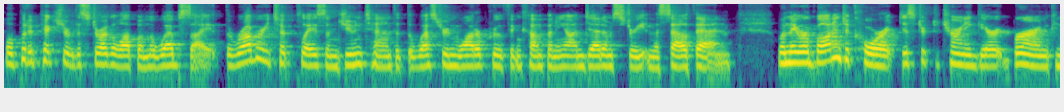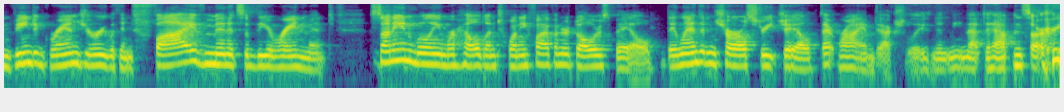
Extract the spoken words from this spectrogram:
We'll put a picture of the struggle up on the website. The robbery took place on June 10th at the Western Waterproofing Company on Dedham Street in the South End. When they were brought into court, District Attorney Garrett Byrne convened a grand jury within five minutes of the arraignment. Sonny and William were held on $2,500 bail. They landed in Charles Street Jail. That rhymed, actually. Didn't mean that to happen. Sorry.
